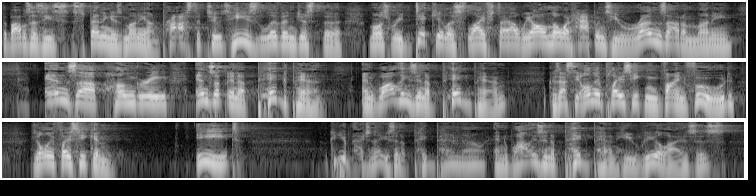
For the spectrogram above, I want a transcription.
the Bible says he's spending his money on prostitutes. He's living just the most ridiculous lifestyle. We all know what happens. He runs out of money, ends up hungry, ends up in a pig pen. And while he's in a pig pen, because that's the only place he can find food, the only place he can eat, can you imagine that? He's in a pig pen now. And while he's in a pig pen, he realizes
